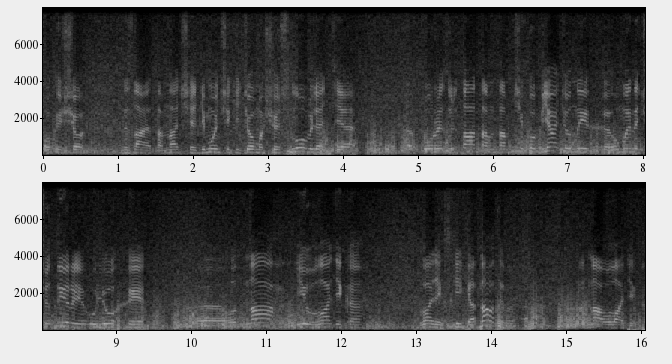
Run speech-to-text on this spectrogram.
Поки що не знаю, там наче Дімончик і Тьома щось ловлять. Е, По результатам там чи по 5 у них, е, у мене 4, у Льохи е, одна і у Владіка. Владік, скільки? Одна у тебе? Одна у Владіка.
